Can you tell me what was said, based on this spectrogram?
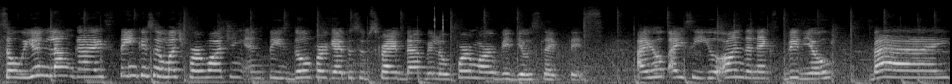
So, yun lang guys. Thank you so much for watching and please don't forget to subscribe down below for more videos like this. I hope I see you on the next video. Bye!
